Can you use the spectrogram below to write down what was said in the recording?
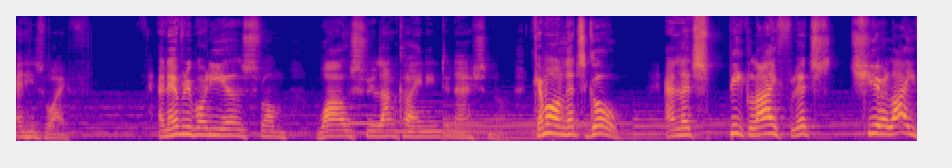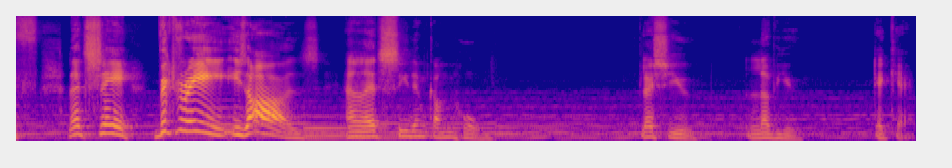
and his wife, and everybody else from Wow Sri Lanka and International. Come on, let's go and let's speak life. Let's cheer life. Let's say, Victory is ours. And let's see them come home. Bless you. Love you. Take care.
